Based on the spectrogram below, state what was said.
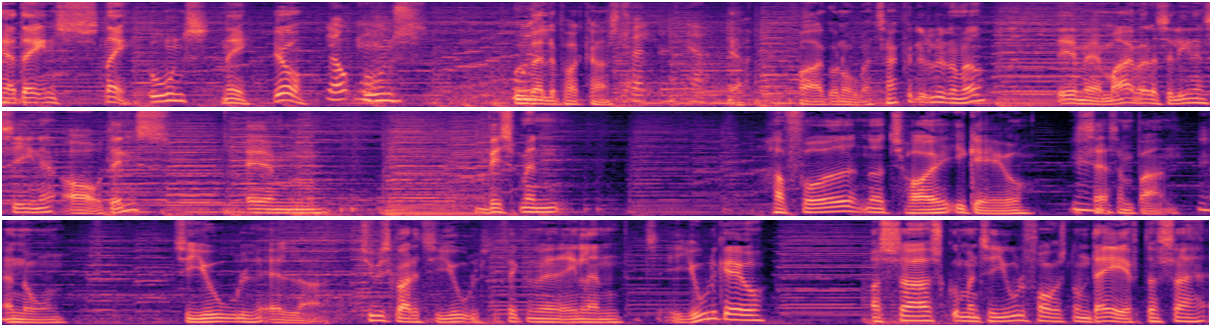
Det her er dagens, nej, ugens, nej, jo, Jo, ugens udvalgte podcast. Valgte, ja. Ja, fra Gonova. Tak fordi du lytter med. Det er med mig, Valder, Salina, Signe og Dennis. Øhm, hvis man har fået noget tøj i gave, især som barn mm. af nogen, til jul, eller typisk var det til jul, så fik man en eller anden julegave, og så skulle man til julefrokost nogle dage efter, så,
